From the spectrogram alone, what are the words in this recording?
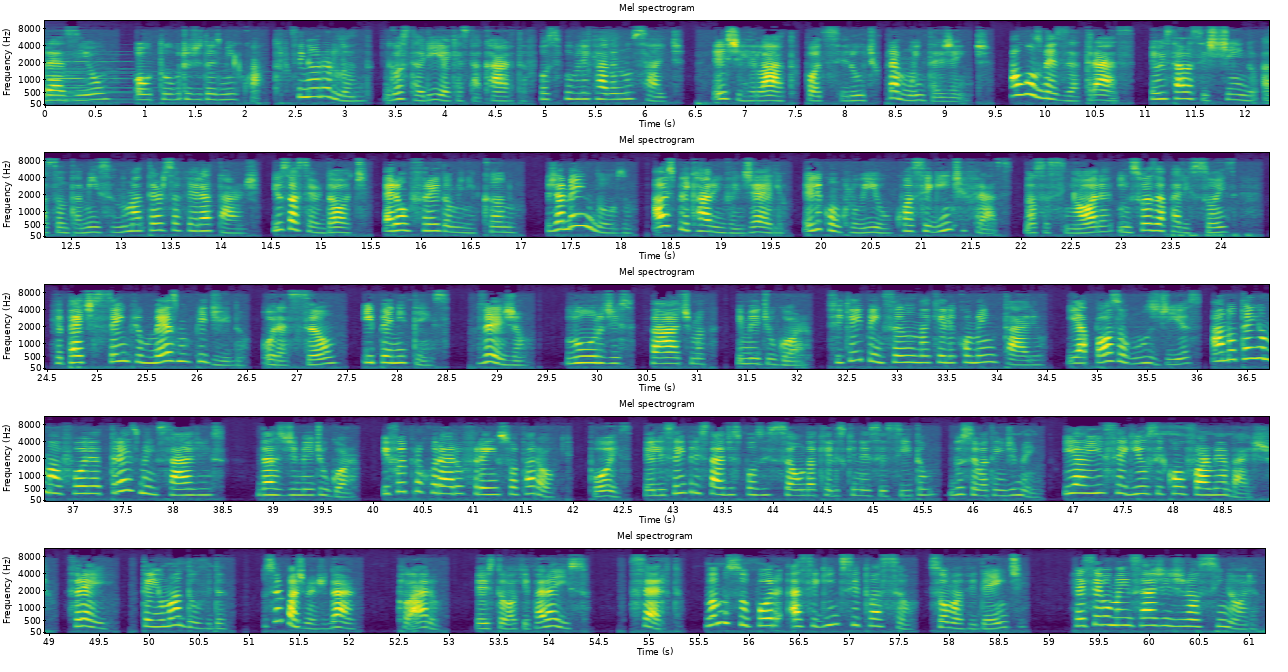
Brasil, outubro de 2004. Senhor Orlando, gostaria que esta carta fosse publicada no site. Este relato pode ser útil para muita gente. Alguns meses atrás, eu estava assistindo a Santa Missa numa terça-feira à tarde, e o sacerdote era um frei dominicano já meio idoso. Ao explicar o Evangelho, ele concluiu com a seguinte frase: Nossa Senhora, em suas aparições, repete sempre o mesmo pedido: oração e penitência. Vejam, Lourdes, Fátima e Medjugorje. Fiquei pensando naquele comentário e, após alguns dias, anotei em uma folha três mensagens das de Medjugorje e fui procurar o Frei em sua paróquia, pois ele sempre está à disposição daqueles que necessitam do seu atendimento. E aí seguiu-se conforme abaixo. Frei, tenho uma dúvida. O senhor pode me ajudar? Claro, eu estou aqui para isso. Certo. Vamos supor a seguinte situação: sou uma vidente Recebo mensagens de Nossa Senhora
